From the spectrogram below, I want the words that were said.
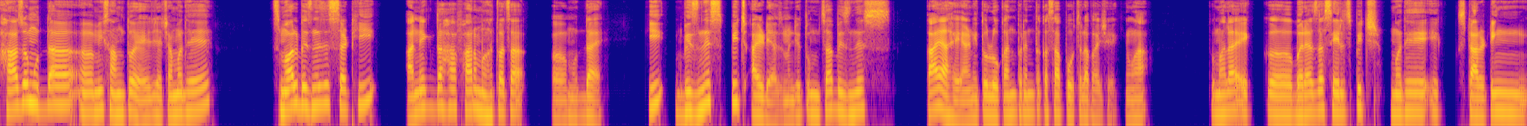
हा जो मुद्दा मी सांगतोय ज्याच्यामध्ये स्मॉल बिझनेसेससाठी अनेकदा हा फार महत्त्वाचा मुद्दा आहे की बिझनेस पिच आयडियाज म्हणजे तुमचा बिझनेस काय आहे आणि तो लोकांपर्यंत कसा पोचला पाहिजे? किंवा तुम्हाला एक बऱ्याचदा सेल्स पिचमध्ये एक स्टार्टिंग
